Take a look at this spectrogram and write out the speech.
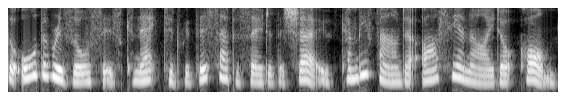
that all the resources connected with this episode of the show can be found at rcni.com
